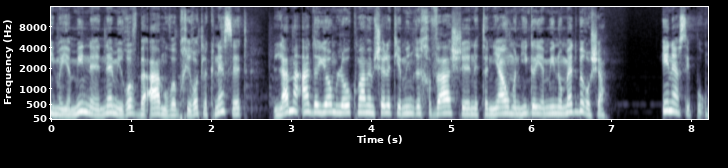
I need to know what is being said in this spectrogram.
אם הימין נהנה מרוב בעם ובבחירות לכנסת, למה עד היום לא הוקמה ממשלת ימין רחבה שנתניהו מנהיג הימין עומד בראשה? הנה הסיפור.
